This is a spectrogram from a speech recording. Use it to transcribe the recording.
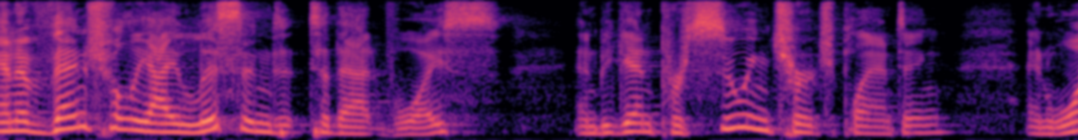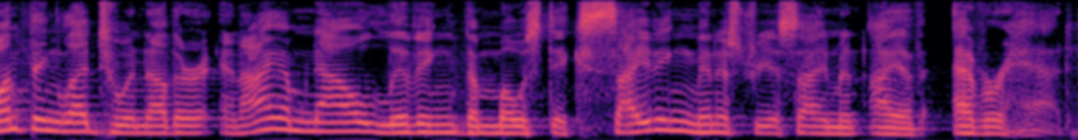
and eventually I listened to that voice and began pursuing church planting and one thing led to another, and I am now living the most exciting ministry assignment I have ever had.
